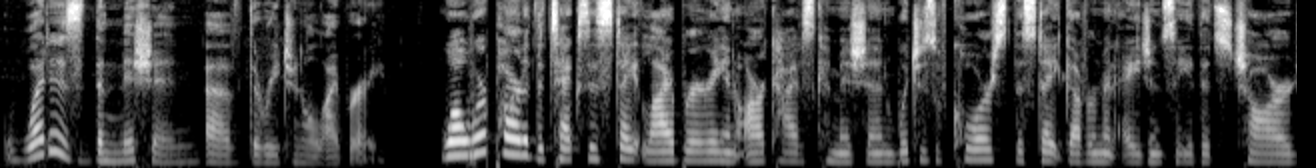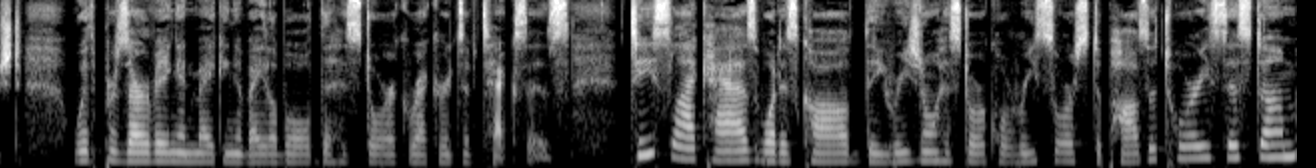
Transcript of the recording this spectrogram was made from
what is the mission of the regional library? Well, we're part of the Texas State Library and Archives Commission, which is, of course, the state government agency that's charged with preserving and making available the historic records of Texas. TSLAC has what is called the Regional Historical Resource Depository System,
